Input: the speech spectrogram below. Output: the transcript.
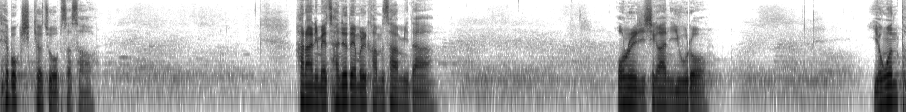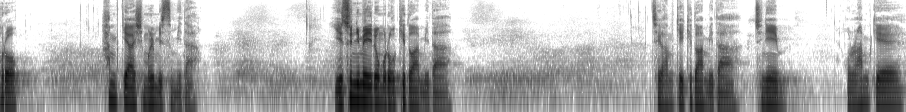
회복시켜 주옵소서. 하나님의 자녀됨을 감사합니다. 오늘 이 시간 이후로 영원토록 함께 하심을 믿습니다. 예수님의 이름으로 기도합니다. 제가 함께 기도합니다. 주님, 오늘 함께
